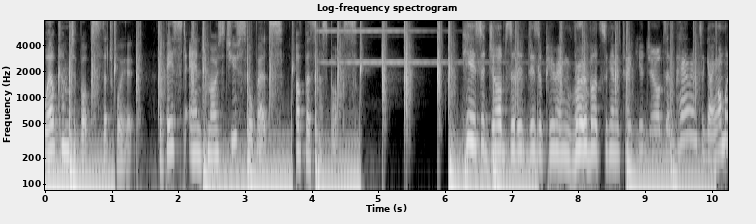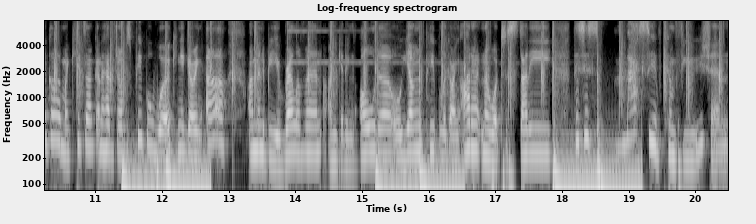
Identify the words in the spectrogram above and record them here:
Welcome to Books at Work, the best and most useful bits of business books. Here's the jobs that are disappearing. Robots are going to take your jobs. And parents are going, oh my God, my kids aren't going to have jobs. People working are going, ah, I'm going to be irrelevant. I'm getting older. Or young people are going, I don't know what to study. There's this massive confusion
